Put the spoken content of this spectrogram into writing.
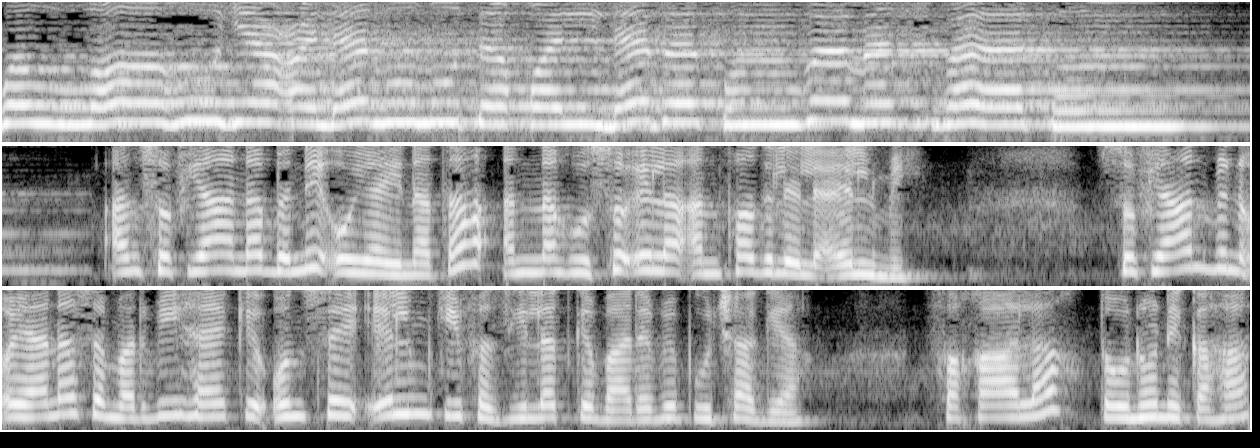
واللہ يعلم متقلبكم ومثواكم ان سفیان بن اوینتا انه سئل عن فضل العلم. سفیان بن اویانا سے مربی ہے کہ ان سے علم کی فضیلت کے بارے میں پوچھا گیا۔ فقالا تو انہوں نے کہا،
